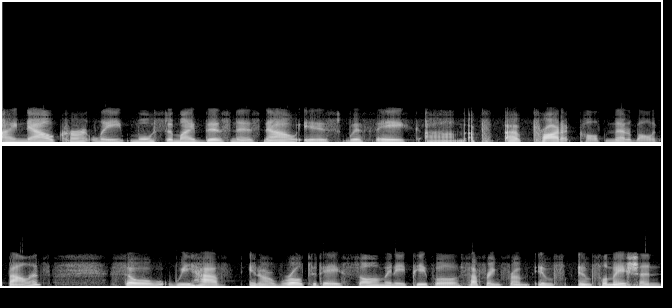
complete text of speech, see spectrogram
i now currently most of my business now is with a um a, a product called metabolic balance. So we have in our world today so many people suffering from inf- inflammation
